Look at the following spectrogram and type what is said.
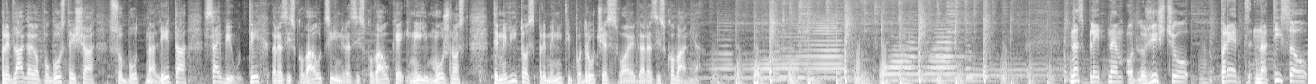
predlagajo pogostejša sobotna leta, saj bi v teh raziskovalci in raziskovalke imeli možnost temeljito spremeniti področje svojega raziskovanja. Na spletnem odložišču pred natisom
